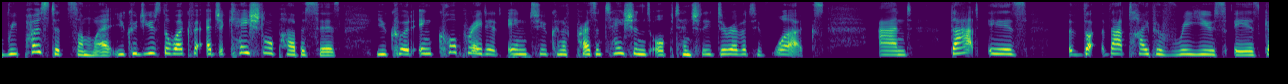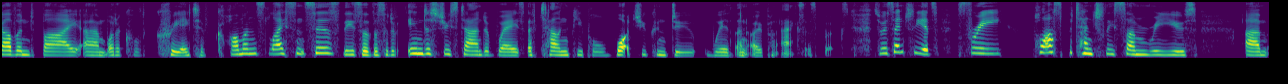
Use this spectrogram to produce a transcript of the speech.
repost it somewhere. You could use the work for educational purposes. You could incorporate it into kind of presentations or potentially derivative works. And that is th- that type of reuse is governed by um, what are called Creative Commons licenses. These are the sort of industry standard ways of telling people what you can do with an open access books. So essentially, it's free plus potentially some reuse. Um,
